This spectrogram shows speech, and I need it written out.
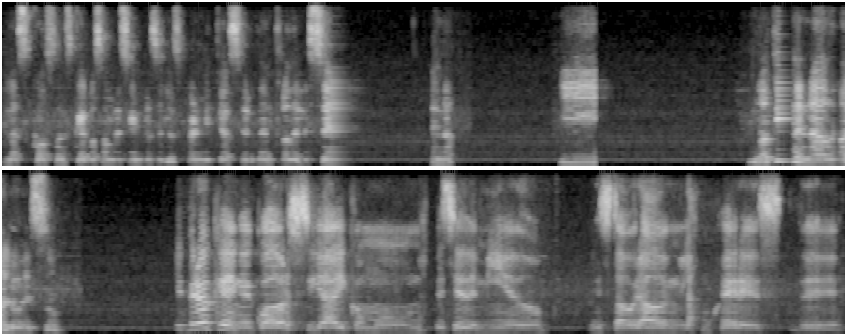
las cosas que a los hombres siempre se les permitió hacer dentro de la escena. Y no tiene nada malo eso. Yo creo que en Ecuador sí hay como una especie de miedo instaurado en las mujeres de,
